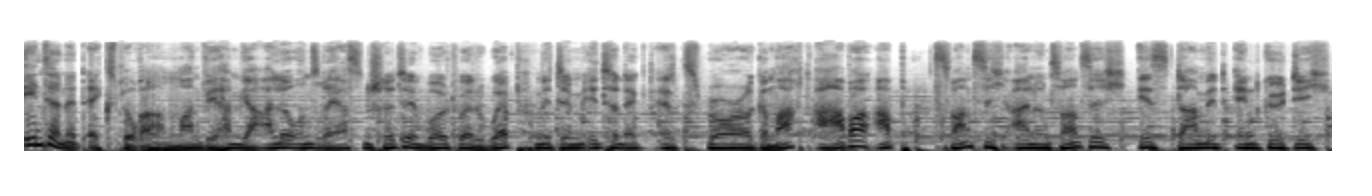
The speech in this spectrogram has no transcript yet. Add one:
Internet Explorer. Oh Mann, wir haben ja alle unsere ersten Schritte im World Wide Web mit dem Internet Explorer gemacht, aber ab 2021 ist damit endgültig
